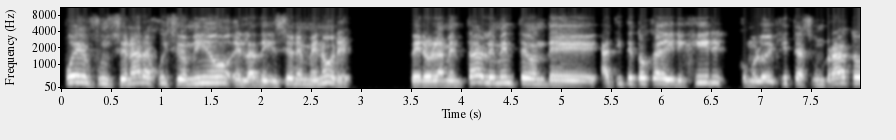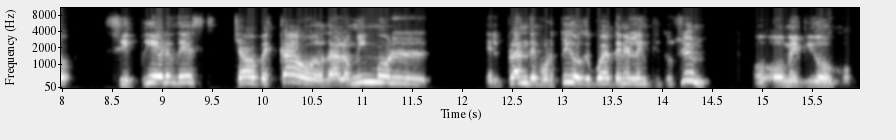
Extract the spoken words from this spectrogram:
pueden funcionar a juicio mío en las divisiones menores, pero lamentablemente donde a ti te toca dirigir, como lo dijiste hace un rato, si pierdes, chao pescado, da lo mismo el, plan deportivo que pueda tener la institución, o me equivoco.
